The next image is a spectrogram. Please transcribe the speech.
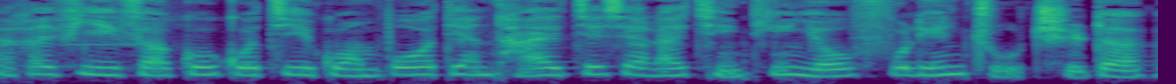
RFI 法国国际广播电台，接下来请听由福林主持的《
